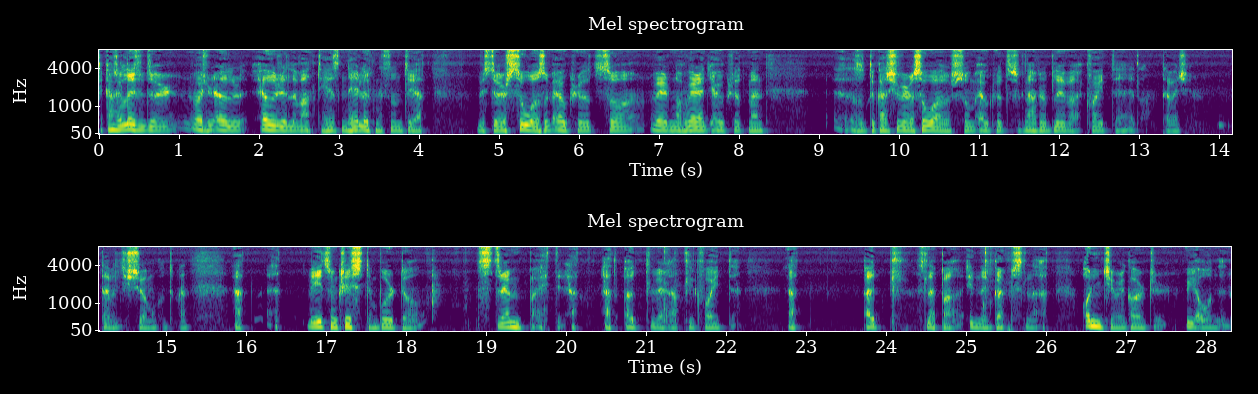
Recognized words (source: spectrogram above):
det kanskje løsninger var ikke irrelevant i hesten her lukken, sånn til at hvis du er så som økrut, så vil det nok være et økrut, men det alltså du kanske vill så som ökrut så knappt det blev kvite eller det vet jag det vill inte köra mot men att, att vi som kristen borde strempa efter att att öll vara till kvite att öll släppa in i gömslen att ongen regarder vi ånen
